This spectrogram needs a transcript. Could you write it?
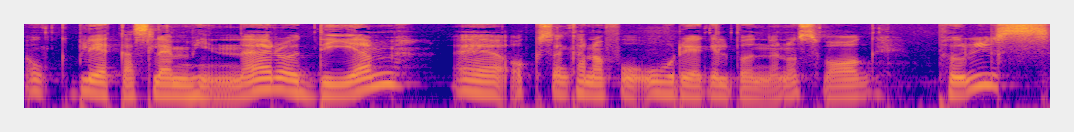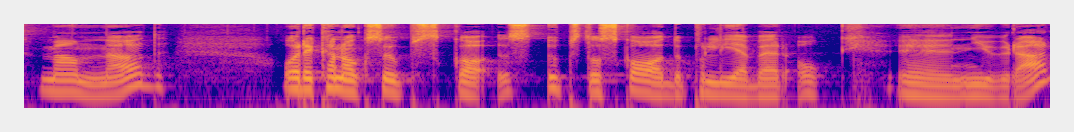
och bleka slemhinnor och ödem. Eh, och sen kan de få oregelbunden och svag puls med andnöd. Och det kan också uppska- uppstå skador på lever och eh, njurar.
